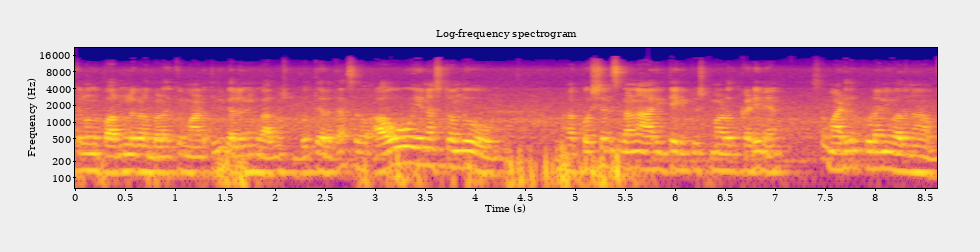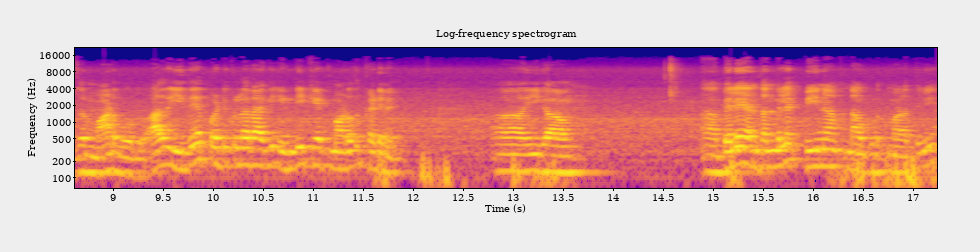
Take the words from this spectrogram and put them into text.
ಕೆಲವೊಂದು ಫಾರ್ಮುಲೆಗಳನ್ನ ಬಳಕೆ ಮಾಡ್ತೀವಿ. ಇವೆಲ್ಲ ನಿಮ್ಗೆ ಆಲ್ಮೋಸ್ಟ್ ಗೊತ್ತಿರುತ್ತೆ. ಸೊ ಅವು ಏನಷ್ಟೊಂದು ಅಷ್ಟೊಂದು ಕ್ವಶನ್ಸ್ಗಳನ್ನ ಆ ರೀತಿಯಾಗಿ ಟ್ವಿಸ್ಟ್ ಮಾಡೋದು ಕಡಿಮೆ. ಸೊ ಮಾಡಿದರೂ ಕೂಡ ನೀವು ಅದನ್ನು ಅಬ್ಸರ್ವ್ ಮಾಡ್ಬೋದು. ಆದರೆ ಇದೇ ಪರ್ಟಿಕ್ಯುಲರ್ ಆಗಿ ಇಂಡಿಕೇಟ್ ಮಾಡೋದು ಕಡಿಮೆ. ಈಗ ಬೆಲೆ ಅಂತಂದಮೇಲೆ ಪಿನ ನಾವು ಗುರುತು ಮಾಡ್ತೀವಿ,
